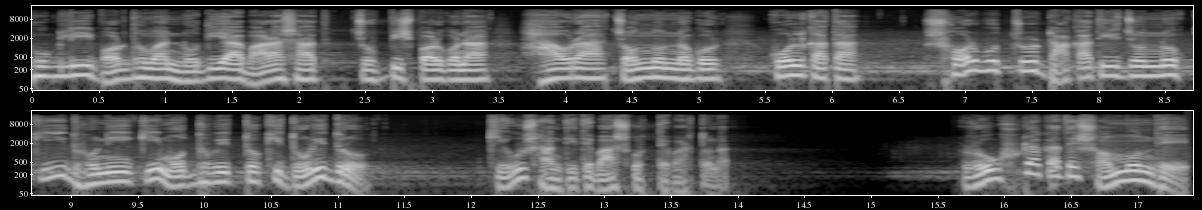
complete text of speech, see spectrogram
হুগলি, বর্ধমান, নদিয়া, বারাসাত, চব্বিশ পরগনা, হাওড়া, চন্দননগর, কলকাতা সর্বত্র ডাকাতির জন্য কি ধনী, কি মধ্যবিত্ত, কি দরিদ্র, কেউ শান্তিতে বাস করতে পারত না। রঘু ডাকাতের সম্বন্ধে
